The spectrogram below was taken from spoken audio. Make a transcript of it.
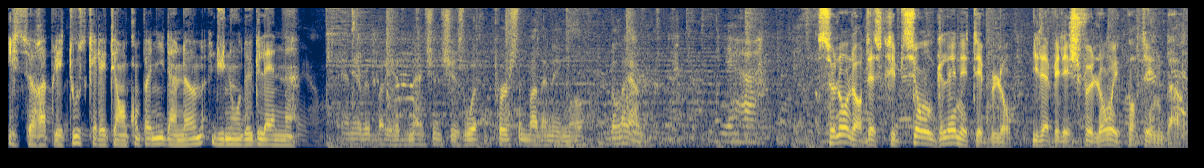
Ils se rappelaient tous qu'elle était en compagnie d'un homme du nom de Glenn. Selon leur description, Glenn était blond. Il avait les cheveux longs et portait une barbe.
